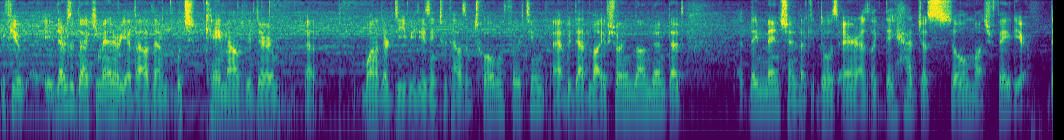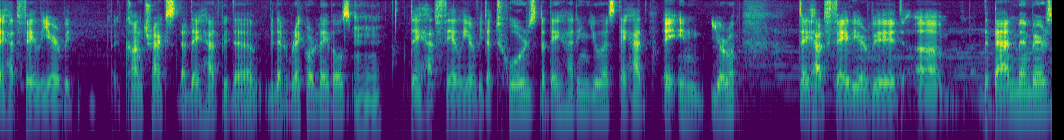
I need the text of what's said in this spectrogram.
if you, there's a documentary about them which came out with their uh, one of their DVDs in 2012 or 13 uh, with that live show in London that they mentioned like those eras like they had just so much failure they had failure with contracts that they had with the with the record labels. Mm-hmm. they had failure with the tours that they had in US they had uh, in Europe they had failure with um, the band members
